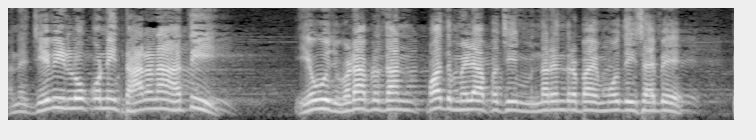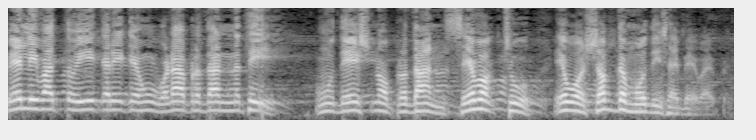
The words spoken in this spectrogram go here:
અને જેવી લોકોની ધારણા હતી, એવું જ વડાપ્રધાન પદ મળ્યા પછી નરેન્દ્રભાઈ મોદી સાહેબે પહેલી વાત તો એ કરી કે હું વડાપ્રધાન નથી, હું દેશનો પ્રધાન સેવક છું, એવો શબ્દ મોદી સાહેબે વાપર્યો.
